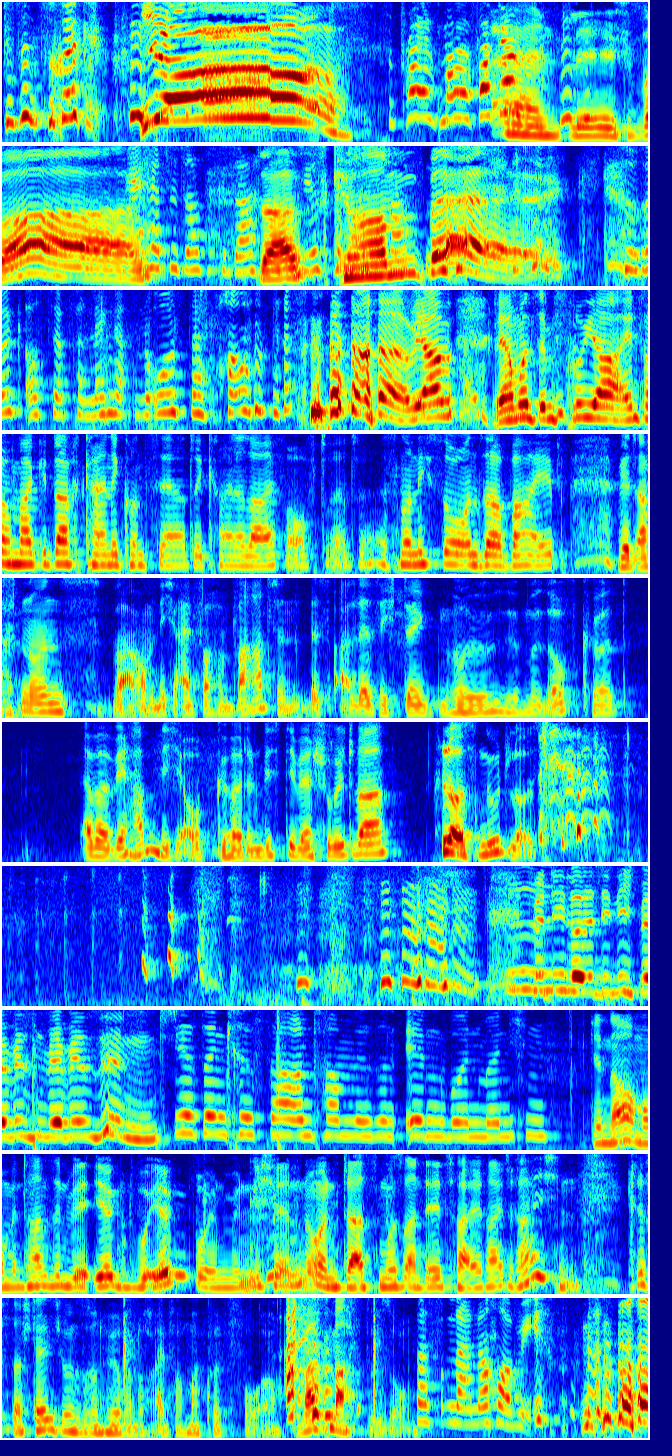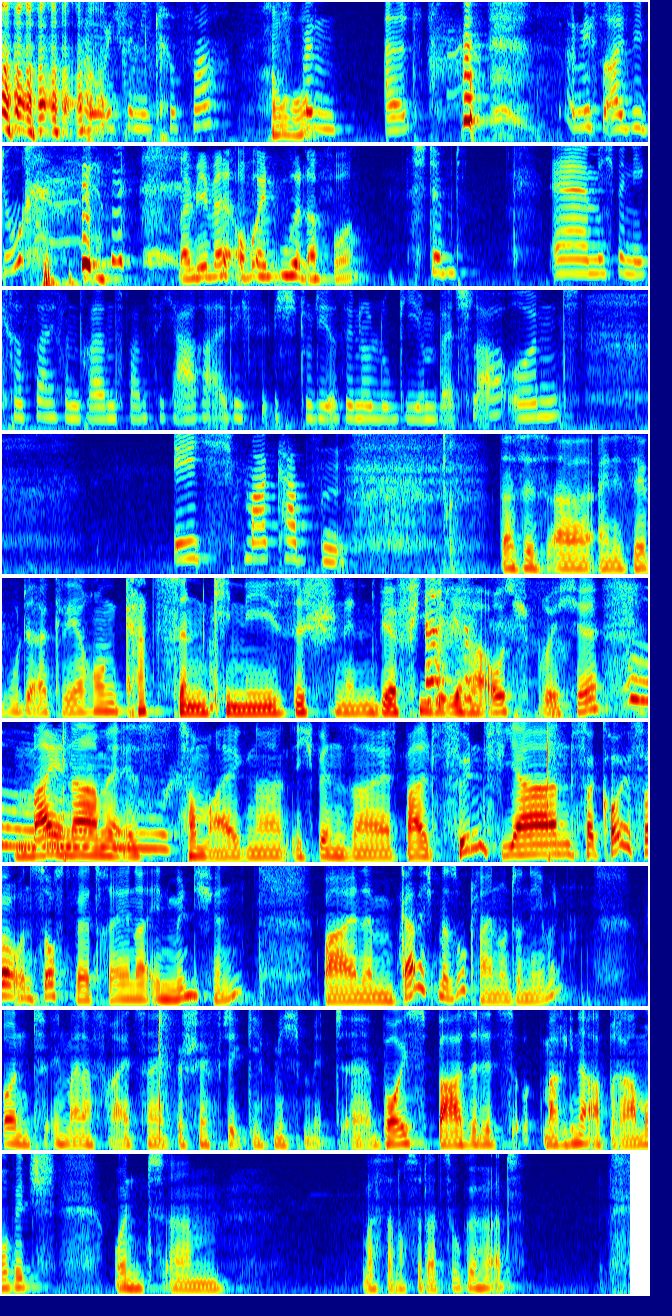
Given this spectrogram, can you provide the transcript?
Wir sind zurück. Ja! Surprise, Motherfuckers. Endlich was? Wer hätte das gedacht? Das? Comeback. Zurück aus der verlängerten Osterpause. wir, haben, wir haben uns im Frühjahr einfach mal gedacht, keine Konzerte, keine Live-Auftritte. Ist noch nicht so unser Vibe. Wir dachten uns, warum nicht einfach warten, bis alle sich denken, oh, wir haben mal aufgehört. Aber wir haben nicht aufgehört. Und wisst ihr, wer schuld war? Los Nutlos. Für die Leute, die nicht mehr wissen, wer wir sind. Wir sind Christa und Tom, wir sind irgendwo in München. Genau, momentan sind wir irgendwo, irgendwo in München und das muss an Detailreit reichen. Christa, stell dich unseren Hörern doch einfach mal kurz vor. Was machst du so? Was sind deine Hobbys? Hallo, ich bin die Christa. Ich Hallo? bin alt. und nicht so alt wie du. Bei mir wäre auch ein Uhr davor. Stimmt. Ähm, ich bin die Christa, ich bin 23 Jahre alt. Ich, ich studiere Sinologie im Bachelor und ich mag Katzen. Das ist äh, eine sehr gute Erklärung. Katzenchinesisch nennen wir viele ihrer Aussprüche. Mein Name ist Tom Eigner. Ich bin seit bald fünf Jahren Verkäufer und Softwaretrainer in München bei einem gar nicht mehr so kleinen Unternehmen. Und in meiner Freizeit beschäftige ich mich mit äh, Boys Baselitz, Marina Abramovic und ähm, was da noch so dazugehört.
